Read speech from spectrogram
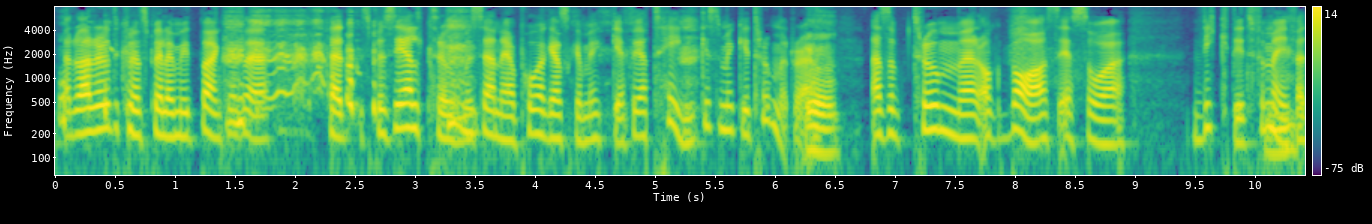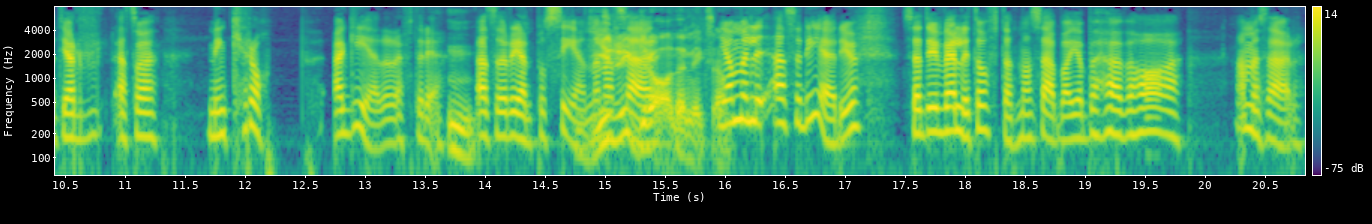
då hade du inte kunnat spela i mitt band kan jag säga. För att speciellt trummor känner jag på ganska mycket. För jag tänker så mycket i trummor tror jag. Ja. Alltså trummor och bas är så viktigt för mig. Mm. För att jag, alltså min kropp agerar efter det. Alltså rent på scenen. Det är ju ryggraden liksom. Ja men alltså det är det ju. Så att det är väldigt ofta att man säger bara jag behöver ha, ja men så här,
